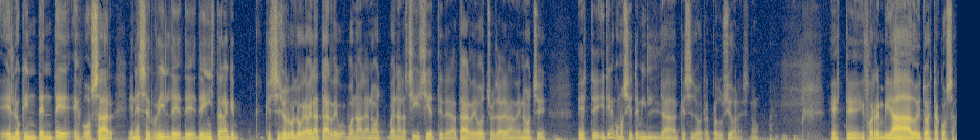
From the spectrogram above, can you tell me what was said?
es lo que intenté esbozar en ese reel de, de Instagram que qué sé yo, lo, grabé a la tarde, bueno, a la noche, bueno, a las sí, 7 de la tarde, 8 ya era de noche, este, y tiene como 7000 ya, qué sé yo, reproducciones, ¿no? Este, y fue reenviado y toda esta cosa.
